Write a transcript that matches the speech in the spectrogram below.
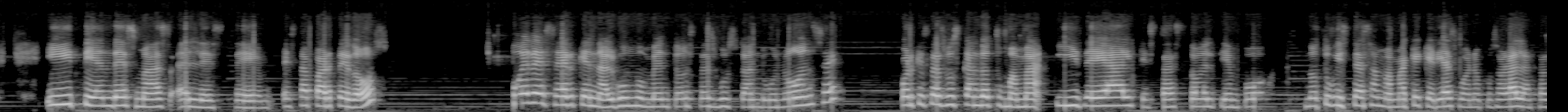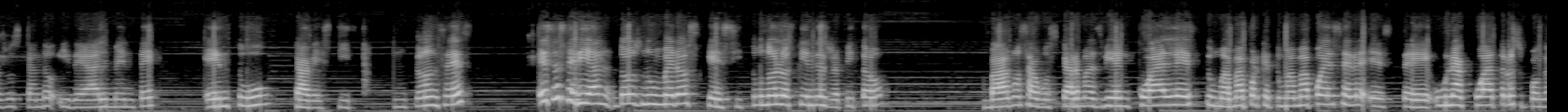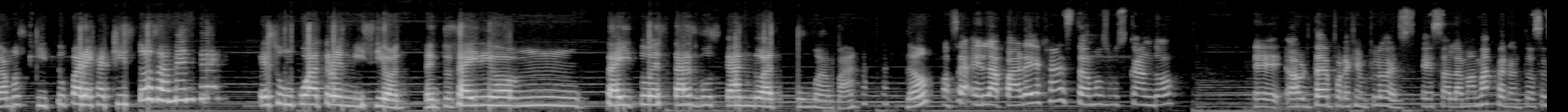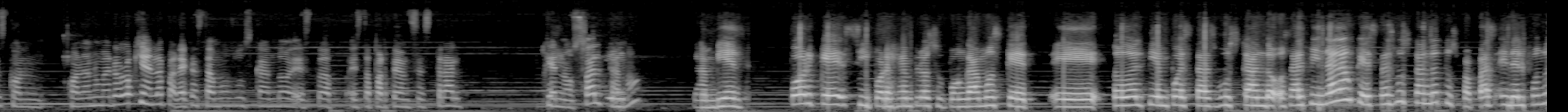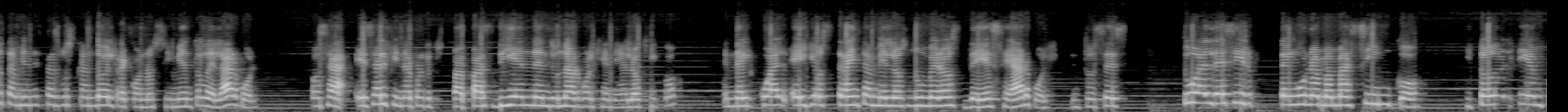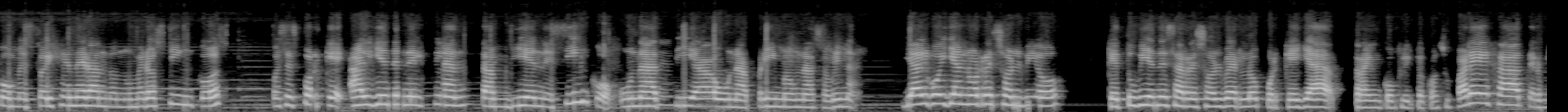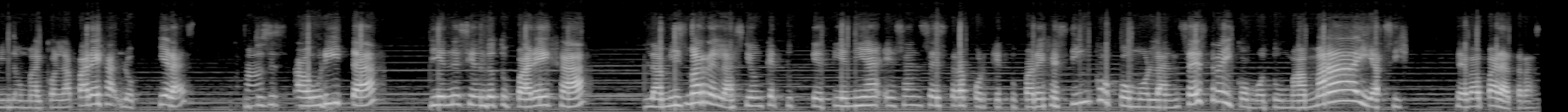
y tiendes más el, este, esta parte 2, puede ser que en algún momento estés buscando un 11 porque estás buscando tu mamá ideal, que estás todo el tiempo, no tuviste a esa mamá que querías, bueno, pues ahora la estás buscando idealmente en tu cabecita. Entonces, esos serían dos números que si tú no los tienes, repito, vamos a buscar más bien cuál es tu mamá, porque tu mamá puede ser este, una cuatro, supongamos, y tu pareja chistosamente es un cuatro en misión. Entonces ahí digo, mmm, ahí tú estás buscando a tu mamá, ¿no? O sea, en la pareja estamos buscando, eh, ahorita por ejemplo es, es, a la mamá, pero entonces con, con, la numerología en la pareja estamos buscando esta, esta parte ancestral que nos falta, ¿no? También, porque si por ejemplo supongamos que eh, todo el tiempo estás buscando, o sea, al final aunque estés buscando a tus papás, en el fondo también estás buscando el reconocimiento del árbol o sea, es al final porque tus papás vienen de un árbol genealógico en el cual ellos traen también los números de ese árbol. Entonces, tú al decir, tengo una mamá 5 y todo el tiempo me estoy generando números 5, pues es porque alguien en el clan también es 5, una tía, una prima, una sobrina. Y algo ella no resolvió, que tú vienes a resolverlo porque ella trae un conflicto con su pareja, terminó mal con la pareja, lo que quieras. Entonces, ahorita viene siendo tu pareja la misma relación que, tu, que tenía esa ancestra porque tu pareja es cinco como la ancestra y como tu mamá y así se va para atrás.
